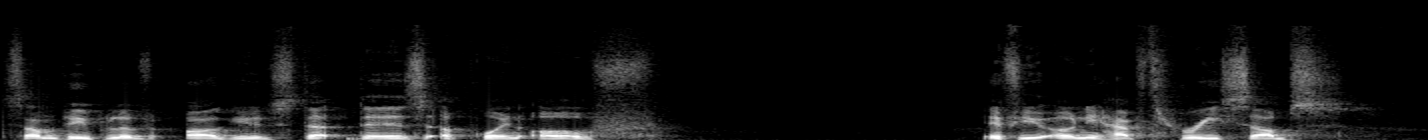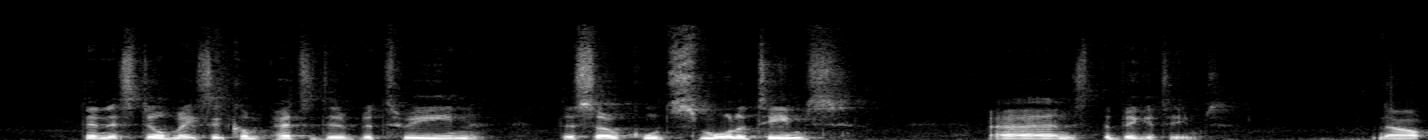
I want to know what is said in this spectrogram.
Some people have argued that there's a point of if you only have three subs, then it still makes it competitive between the so called smaller teams and the bigger teams. Now,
